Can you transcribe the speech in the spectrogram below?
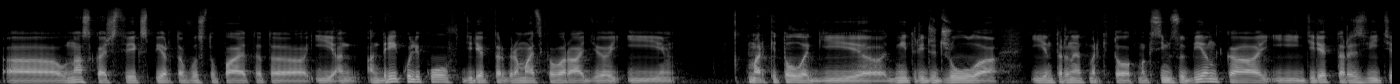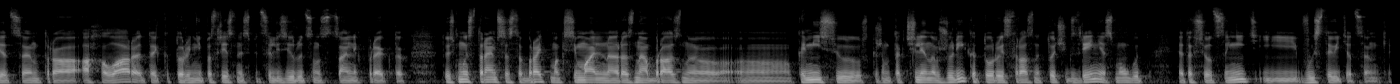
А, У нас в качестве экспертов выступает это и Ан- Андрей Куликов, директор громадского радио, и маркетологи э, Дмитрий Джиджула, и интернет-маркетолог Максим Зубенко, и директор развития центра Ахалар, это который непосредственно специализируется на социальных проектах. То есть мы стараемся собрать максимально разнообразную э, комиссию, скажем так, членов жюри, которые с разных точек зрения смогут это все оценить и выставить оценки.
